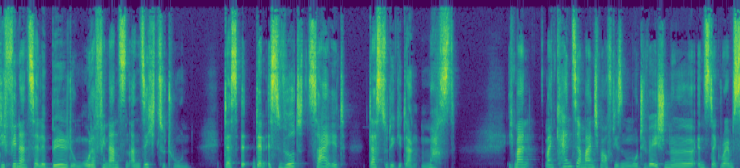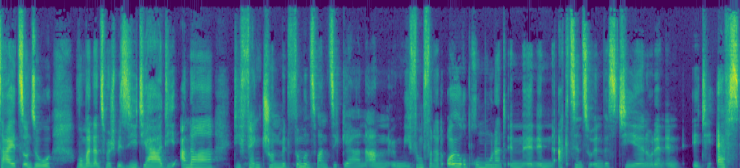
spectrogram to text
die finanzielle Bildung oder Finanzen an sich zu tun. Das, äh, denn es wird Zeit, dass du die Gedanken machst. Ich meine, man kennt es ja manchmal auf diesen motivational Instagram-Sites und so, wo man dann zum Beispiel sieht, ja, die Anna, die fängt schon mit 25 Jahren an, irgendwie 500 Euro pro Monat in, in, in Aktien zu investieren oder in, in ETFs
